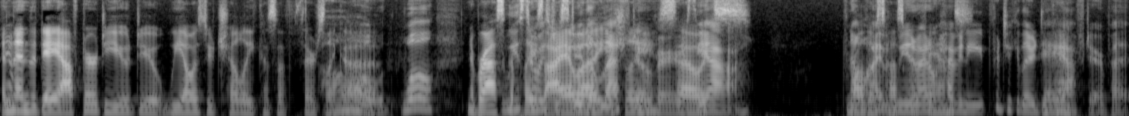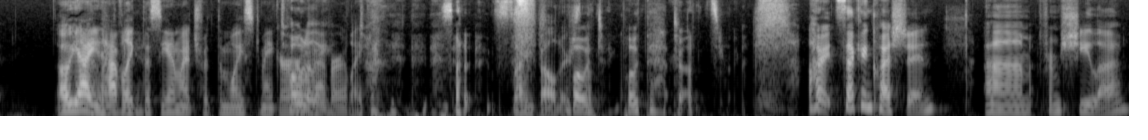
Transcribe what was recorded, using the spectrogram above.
and then the day after do you do we always do chili because if there's like a oh, well, nebraska plays always just do iowa the usually leftovers. so Yeah. no, I mean, Husker I don't have any particular day Okay. after, but Oh yeah, you like have like the sandwich with the moist maker or whatever, like Seinfeld or something. quote, quote that. That's right. All right, second question um, from Sheila.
